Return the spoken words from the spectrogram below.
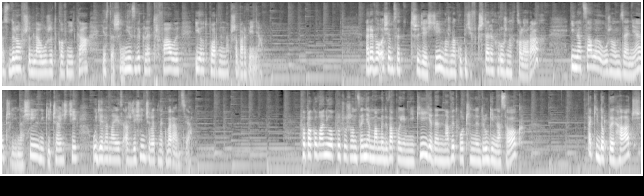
zdrowszy dla użytkownika, jest też niezwykle trwały i odporny na przebarwienia. Revo 830 można kupić w czterech różnych kolorach i na całe urządzenie, czyli na silnik i części, udzielana jest aż 10-letnia gwarancja. W opakowaniu oprócz urządzenia mamy dwa pojemniki, jeden na wytłoczyny, drugi na sok, taki dopychacz,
